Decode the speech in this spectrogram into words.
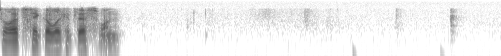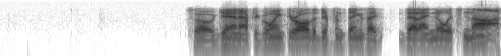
so let's take a look at this one. So again, after going through all the different things I, that I know it's not,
